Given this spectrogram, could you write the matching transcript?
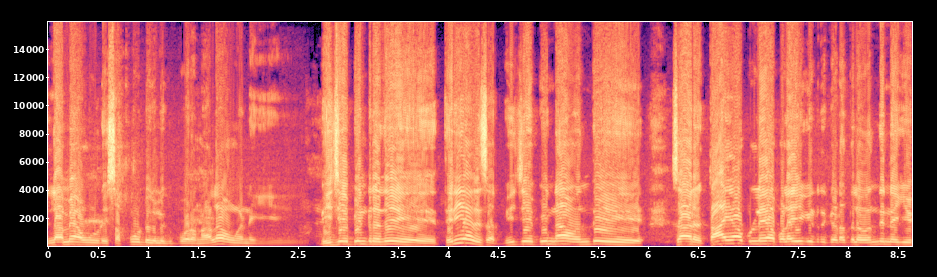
எல்லாமே அவங்களுடைய சப்போர்ட்டுகளுக்கு போகிறனால அவங்க இன்னைக்கு பிஜேபின்றது தெரியாது சார். பிஜேபின்னா வந்து சார் தாயா பிள்ளையா பழகிக்கிட்டு இருக்க இடத்துல வந்து இன்னைக்கு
